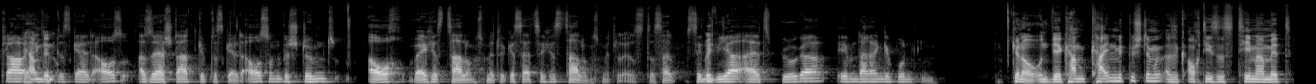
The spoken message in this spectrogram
Klar, wir er gibt das Geld aus, also der Staat gibt das Geld aus und bestimmt auch, welches Zahlungsmittel gesetzliches Zahlungsmittel ist. Deshalb sind Richtig. wir als Bürger eben daran gebunden. Genau, und wir haben keine Mitbestimmung, also auch dieses Thema mit,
